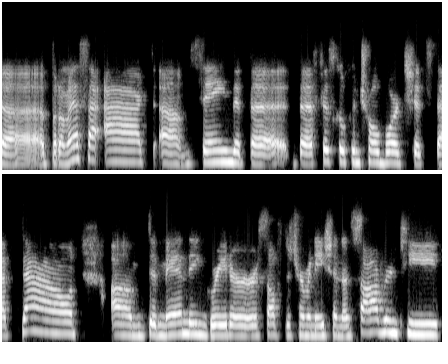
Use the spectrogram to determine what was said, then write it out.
the Promesa Act, um, saying that the the Fiscal Control Board should step down, um, demanding greater self determination and sovereignty,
